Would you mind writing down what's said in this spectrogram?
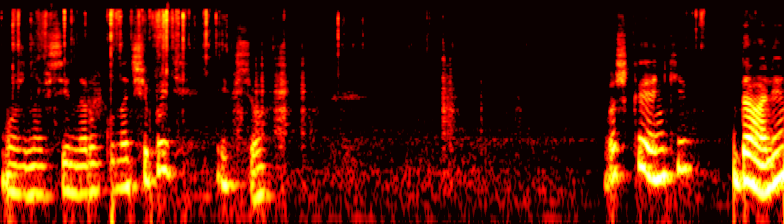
можна всі на руку начепити і все. Важкенькі. Далі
